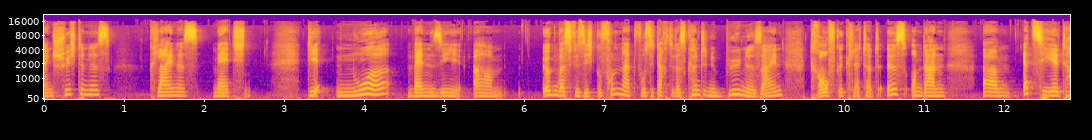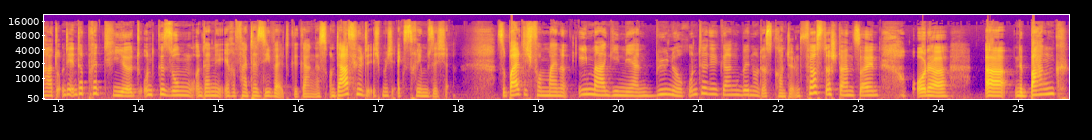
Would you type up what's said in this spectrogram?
ein schüchternes, kleines Mädchen, die nur, wenn sie ähm, irgendwas für sich gefunden hat, wo sie dachte, das könnte eine Bühne sein, draufgeklettert ist und dann ähm, erzählt hat und interpretiert und gesungen und dann in ihre Fantasiewelt gegangen ist. Und da fühlte ich mich extrem sicher. Sobald ich von meiner imaginären Bühne runtergegangen bin, und das konnte ein Försterstand sein oder äh, eine Bank,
